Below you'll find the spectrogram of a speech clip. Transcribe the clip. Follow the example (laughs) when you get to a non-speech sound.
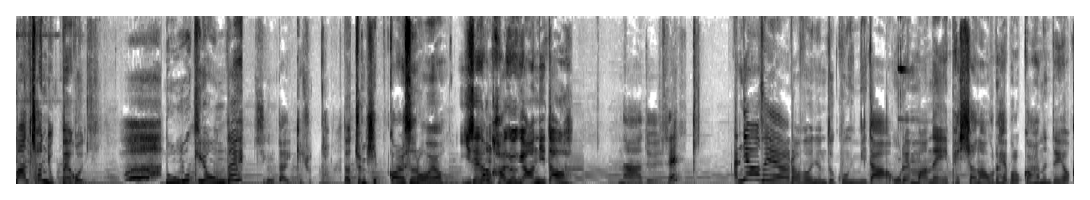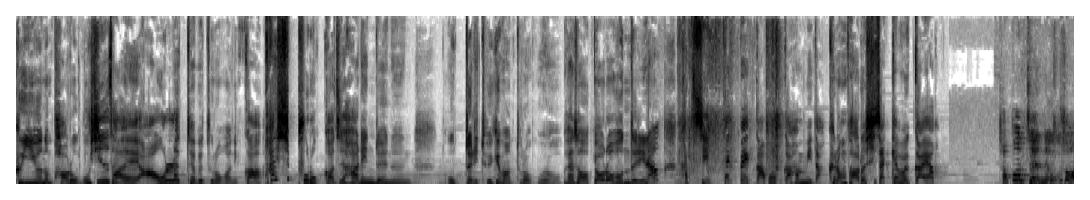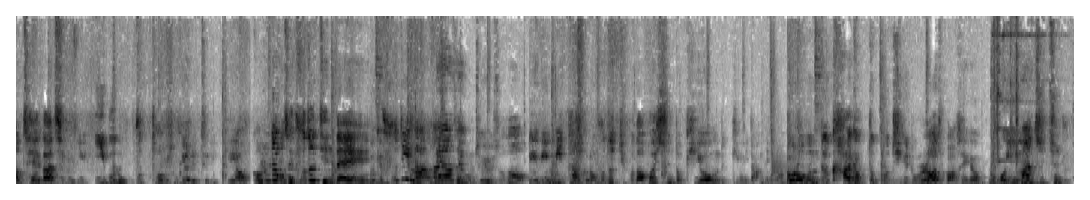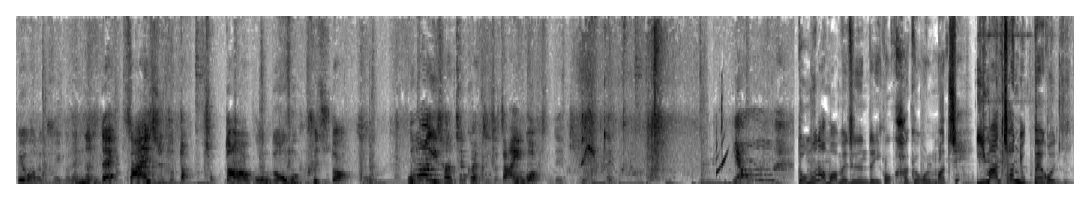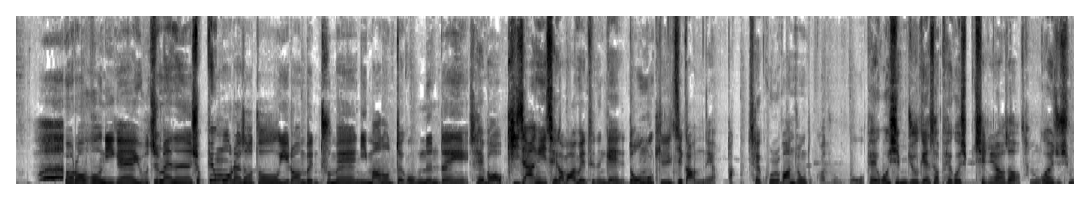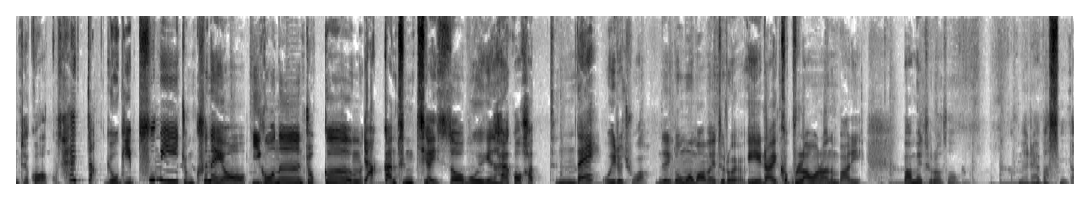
21,600원. (gasps) 너무 귀여운데? 지금 딱 입기 좋다. 나 좀 힙걸스러워요. 이 세상 가격이 아니다. 하나, 둘, 셋. 안녕하세요 여러분 연두콩입니다 오랜만에 패션아웃을 해볼까 하는데요 그 이유는 바로 무신사의 아울렛 탭에 들어가니까 80%까지 할인되는 옷들이 되게 많더라고요 그래서 여러분들이랑 같이 택배 까볼까 합니다 그럼 바로 시작해볼까요? 첫 번째는 우선 제가 지금 이- 입은 옷부터 소개를 드릴게요. 검정색 후드티인데 여기 후디만 하얀색으로 되어 있어서 이 밋밋한 그런 후드티보다 훨씬 더 귀여운 느낌이 나네요. 여러분들 가격 듣고 되게 놀라지 마세요. 이거 27,600원에 구입을 했는데 사이즈도 딱 적당하고 너무 크지도 않고 꼬마이 산책할 때 진짜 짱인 것 같은데 귀여운데? 뿅! 너무나 마음에 드는데 이거 가격 얼마지? 21,600원이에요. 여러분 이게 요즘에는 쇼핑몰에서도 이런 맨투맨 2만 원대가 없는데 제법 기장이 제가 마음에 드는 게 너무 길지가 않네요. 딱 제 골반 정도까지 오고 156에서 157이라서 참고해 주시면 될 것 같고 살짝 여기 품이 좀 크네요. 이거는 조금 약간 등치가 있어 보이긴 할 것 같은데 오히려 좋아. 근데 너무 마음에 들어요. 이 라이크 플라워라는 말이 마음에 들어서 구매를 해봤습니다.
